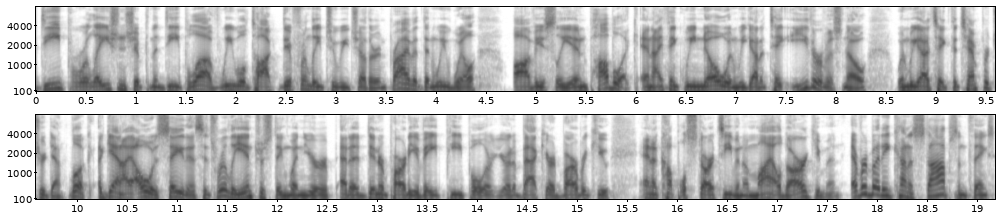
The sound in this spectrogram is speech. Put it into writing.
deep relationship and the deep love, we will talk differently to each other in private than we will obviously in public. And I think we know when we got to take either of us know when we got to take the temperature down. Look, again, I always say this. It's really interesting when you're at a dinner party of eight people or you're at a backyard barbecue and a couple starts even a mild argument. Everybody kind of stops and thinks,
